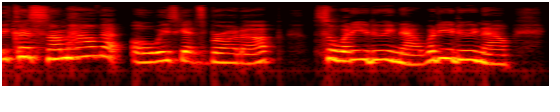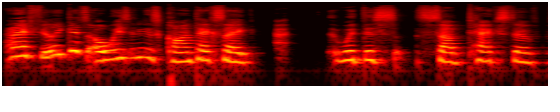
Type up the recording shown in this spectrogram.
because somehow that always gets brought up. So, what are you doing now? What are you doing now? And I feel like it's always in this context, like with this subtext of,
